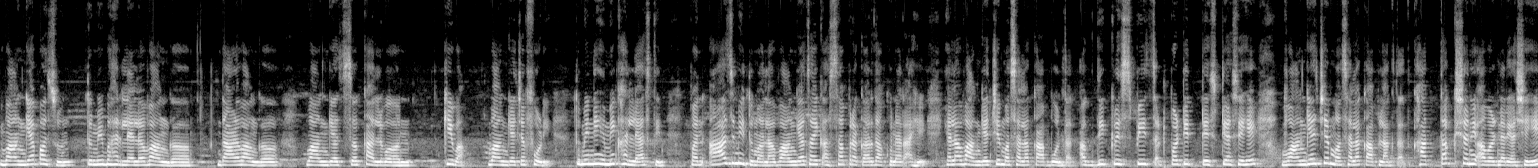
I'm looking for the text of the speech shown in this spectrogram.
वांग्यापासून तुम्ही भरलेलं वांगं डाळ वांगं वांग्याचं कालवण किंवा वांग्याच्या फोडी तुम्ही नेहमी खाल्ल्या असतील. पण आज मी तुम्हाला वांग्याचा एक असा प्रकार दाखवणार आहे. ह्याला वांग्याचे मसाला काप बोलतात. अगदी क्रिस्पी चटपटीत टेस्टी असे हे वांग्याचे मसाला काप लागतात. खाता क्षणी आवडणारे असे हे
